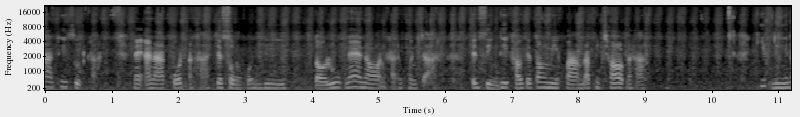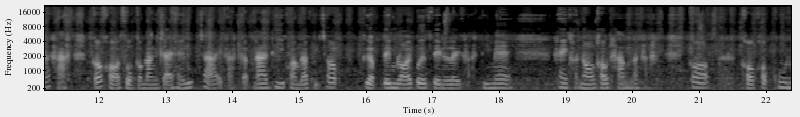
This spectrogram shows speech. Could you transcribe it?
มากที่สุดค่ะ ในอนาคตนะคะ จะส่งผลดีต่อลูกแน่นอนค่ะ ทุกคนจะเป็นสิ่งที่เขาจะต้องมีความรับผิดชอบนะคะ คลิปนี้นะคะ ก็ขอส่งกำลังใจให้ลูกชายค่ะ กับหน้าที่ความรับผิดชอบเกือบเต็มร้อยเปอร์เซ็นเลยค่ะ ที่แม่ ให้น้องเขาทำนะคะ ก็ขอขอบคุณ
